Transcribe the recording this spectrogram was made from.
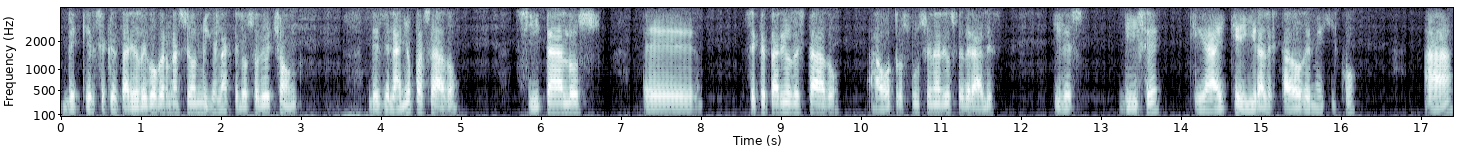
de que el secretario de Gobernación, Miguel Ángel Osorio Chong, desde el año pasado, cita a los eh, secretarios de Estado, a otros funcionarios federales, y les dice que hay que ir al Estado de México a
